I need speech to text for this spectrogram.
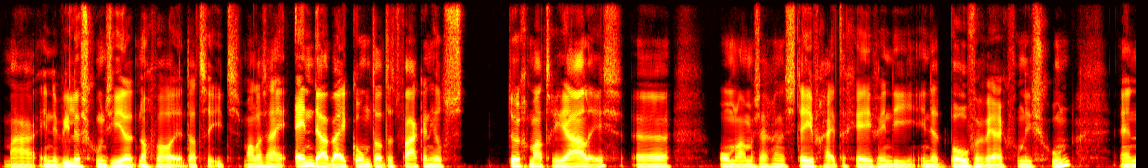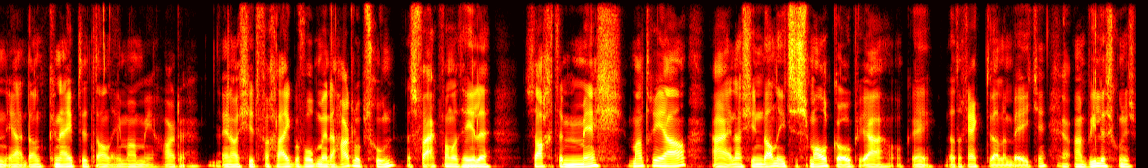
Maar in de wielerschoen zie je het nog wel dat ze iets smaller zijn. En daarbij komt dat het vaak een heel stug materiaal is. eh, om, laten we zeggen, een stevigheid te geven in, die, in het bovenwerk van die schoen. En ja, dan knijpt het alleen maar meer harder. En als je het vergelijkt bijvoorbeeld met een hardloopschoen, dat is vaak van het hele zachte mesh materiaal. Ja, en als je hem dan iets te smal koopt, ja, oké, dat rekt wel een beetje. Ja. Maar een wielerschoen is,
